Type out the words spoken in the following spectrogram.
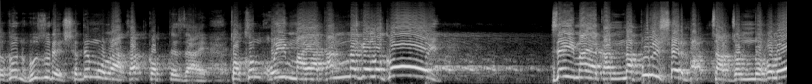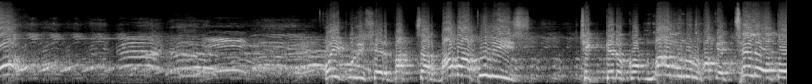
যখন হুজুরের সাথে মোলাকাত করতে যায়, তখন ওই মায়া কান্না গেল কই? যেই মায়া কান্না পুলিশের বাচ্চার জন্য হলো। ওই পুলিশের বাচ্চার বাবা পুলিশ ঠিক তেরকম মামুনুল হকের ছেলেও তো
